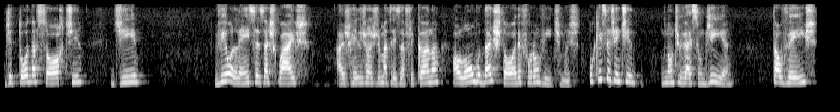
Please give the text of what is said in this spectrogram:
de toda sorte de violências às quais as religiões de matriz africana ao longo da história foram vítimas. Porque se a gente não tivesse um dia, talvez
